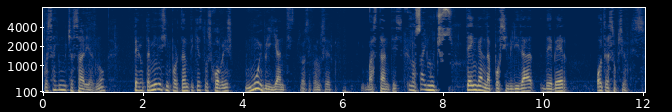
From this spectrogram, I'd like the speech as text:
pues hay muchas áreas, ¿no? Pero también es importante que estos jóvenes, muy brillantes, tú vas a conocer bastantes, Los hay muchos. tengan la posibilidad de ver otras opciones.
